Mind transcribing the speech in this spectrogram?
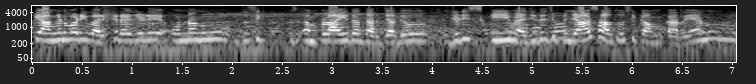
ਕਿ ਆਂਗਣਵਾੜੀ ਵਰਕਰ ਹੈ ਜਿਹੜੇ ਉਹਨਾਂ ਨੂੰ ਤੁਸੀਂ EMPLOYE ਦਾ ਦਰਜਾ ਦਿਓ, ਜਿਹੜੀ ਸਕੀਮ ਹੈ ਜਿਹਦੇ ਚ 50 ਸਾਲ ਤੋਂ ਅਸੀਂ ਕੰਮ ਕਰ ਰਹੇ ਹਾਂ ਇਹਨੂੰ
